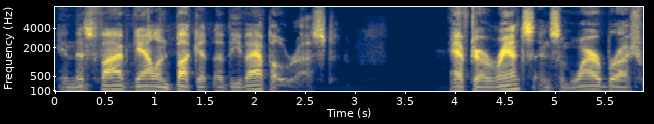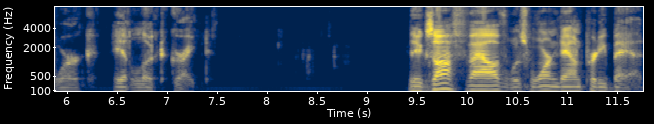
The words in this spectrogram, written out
in this five gallon bucket of Evapo-Rust. After a rinse and some wire brush work, it looked great. The exhaust valve was worn down pretty bad.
